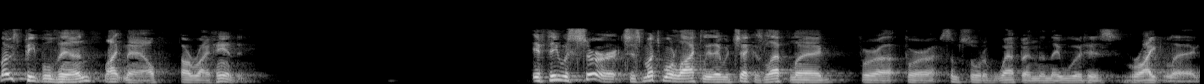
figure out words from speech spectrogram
Most people then, like now, are right-handed. If he was searched, it's much more likely they would check his left leg for a, for some sort of weapon than they would his right leg.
